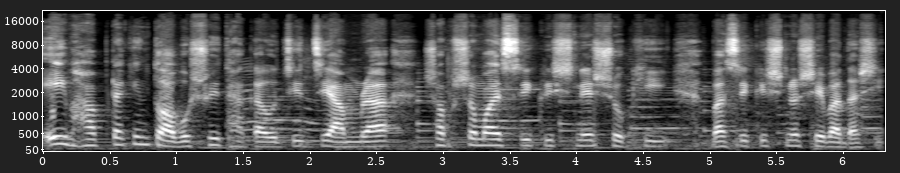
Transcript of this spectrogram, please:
এই ভাবটা কিন্তু অবশ্যই থাকা উচিত যে আমরা সবসময় শ্রীকৃষ্ণের সখী বা শ্রীকৃষ্ণ সেবাদাসী।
